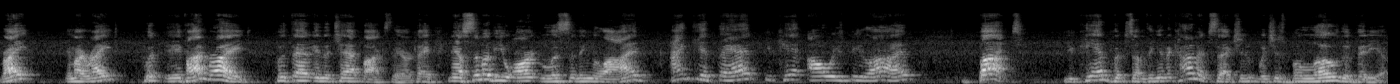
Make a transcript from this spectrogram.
Right? Am I right? Put if I'm right put that in the chat box there okay? Now some of you aren't listening live. I get that. You can't always be live but you can put something in the comment section which is below the video.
